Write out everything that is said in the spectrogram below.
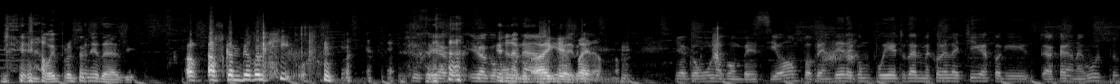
era buen proxeneta, así. Has, cambiado el giro. Iba, iba como una una, Ay, bueno. iba como una convención para aprender a cómo podía tratar mejor a las chicas para que trabajaran a gusto.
